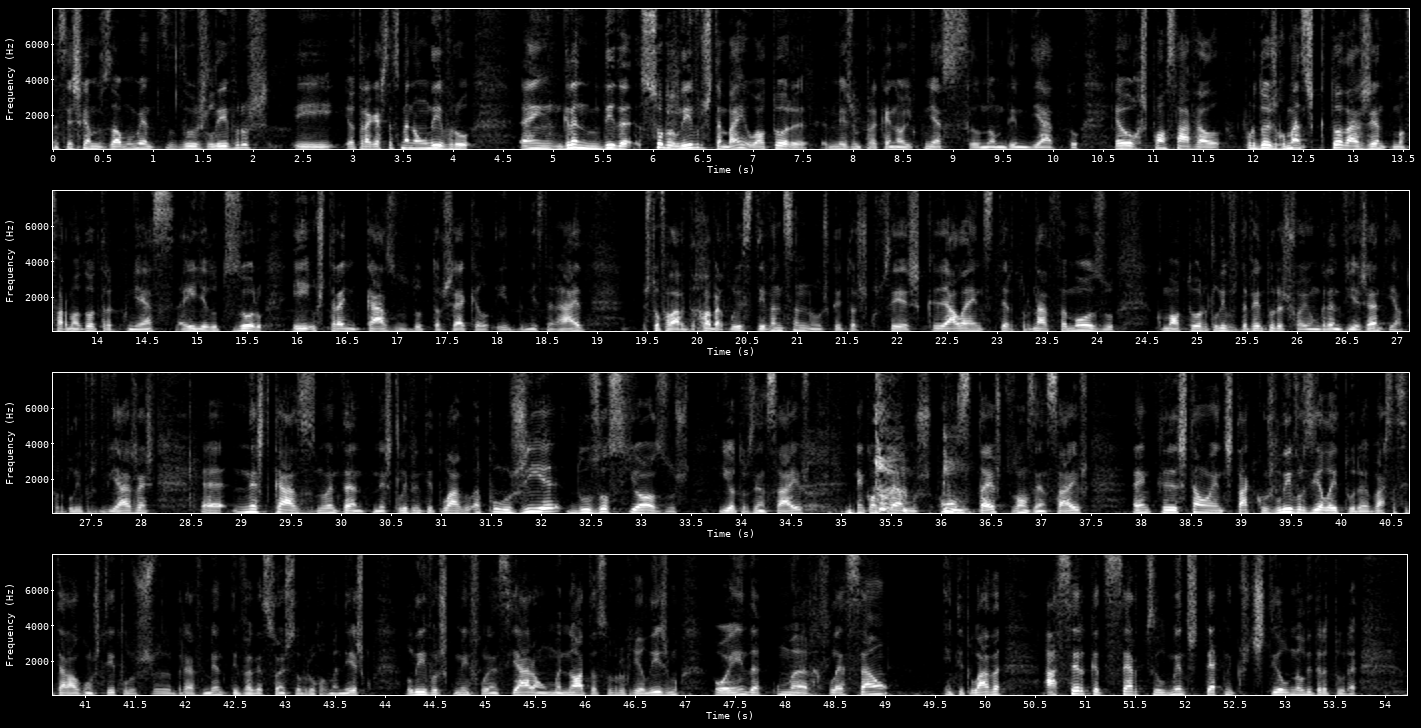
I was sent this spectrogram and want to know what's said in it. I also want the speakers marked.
Speaker 1: Assim chegamos ao momento dos livros e eu trago esta semana um livro em grande medida sobre livros também. O autor, mesmo para quem não lhe conhece o nome de imediato, é o responsável por dois romances que toda a gente, de uma forma ou de outra, conhece: A Ilha do Tesouro e O Estranho Caso do Dr. Jekyll e de Mr. Hyde. Estou a falar de Robert Louis Stevenson, o escritor escocês que, além de se ter tornado famoso como autor de livros de aventuras, foi um grande viajante e autor de livros de viagens. Eh, neste caso, no entanto, neste livro intitulado Apologia dos Ociosos e outros ensaios, encontramos 11 textos, 11 ensaios, em que estão em destaque os livros e a leitura. Basta citar alguns títulos eh, brevemente: Divagações sobre o Romanesco, livros que me influenciaram, uma nota sobre o realismo ou ainda uma reflexão intitulada Acerca de certos elementos técnicos de estilo na literatura.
